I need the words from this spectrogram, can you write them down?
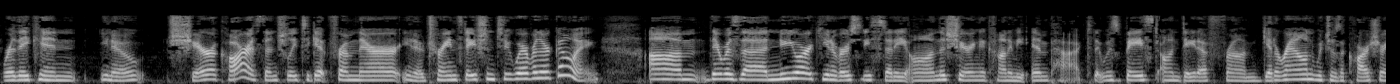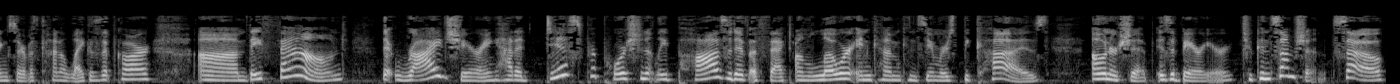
where they can, you know, share a car essentially to get from their, you know, train station to wherever they're going. Um, there was a New York University study on the sharing economy impact that was based on data from GetAround, which is a car sharing service kind of like a Zipcar. Um, they found that ride sharing had a disproportionately positive effect on lower income consumers because ownership is a barrier to consumption. So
